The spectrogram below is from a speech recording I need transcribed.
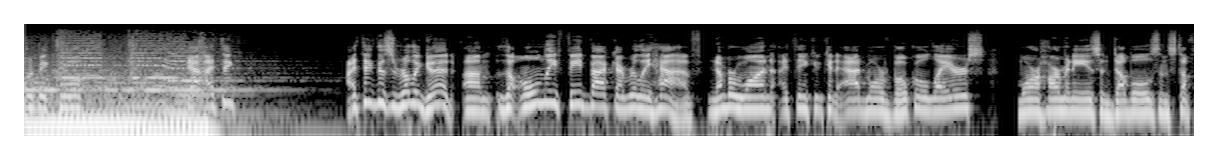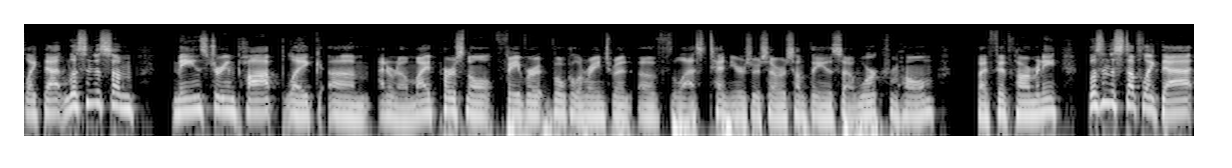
Would be cool. Yeah, I think I think this is really good. Um, the only feedback I really have, number one, I think you could add more vocal layers, more harmonies and doubles and stuff like that. Listen to some mainstream pop, like um, I don't know, my personal favorite vocal arrangement of the last 10 years or so or something is uh, Work From Home by Fifth Harmony. Listen to stuff like that.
